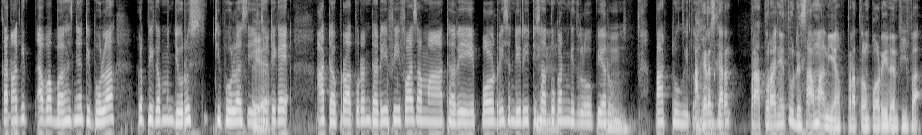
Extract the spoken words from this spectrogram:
karena kita, apa bahasnya di bola lebih ke menjurus di bola sih. Iya. Jadi kayak ada peraturan dari FIFA sama dari Polri sendiri disatukan gitu loh, biar padu gitu. akhirnya sekarang peraturannya itu udah sama nih ya peraturan Polri dan FIFA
